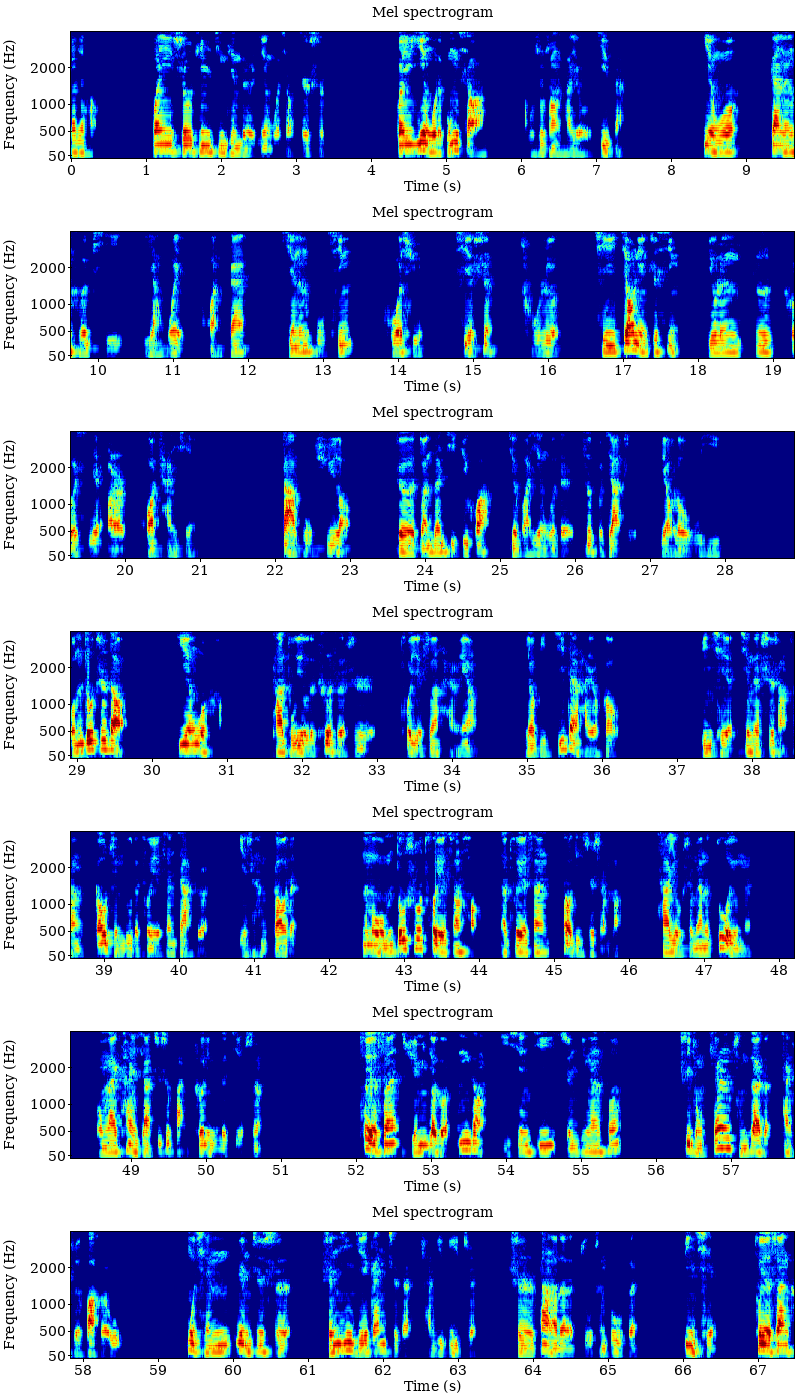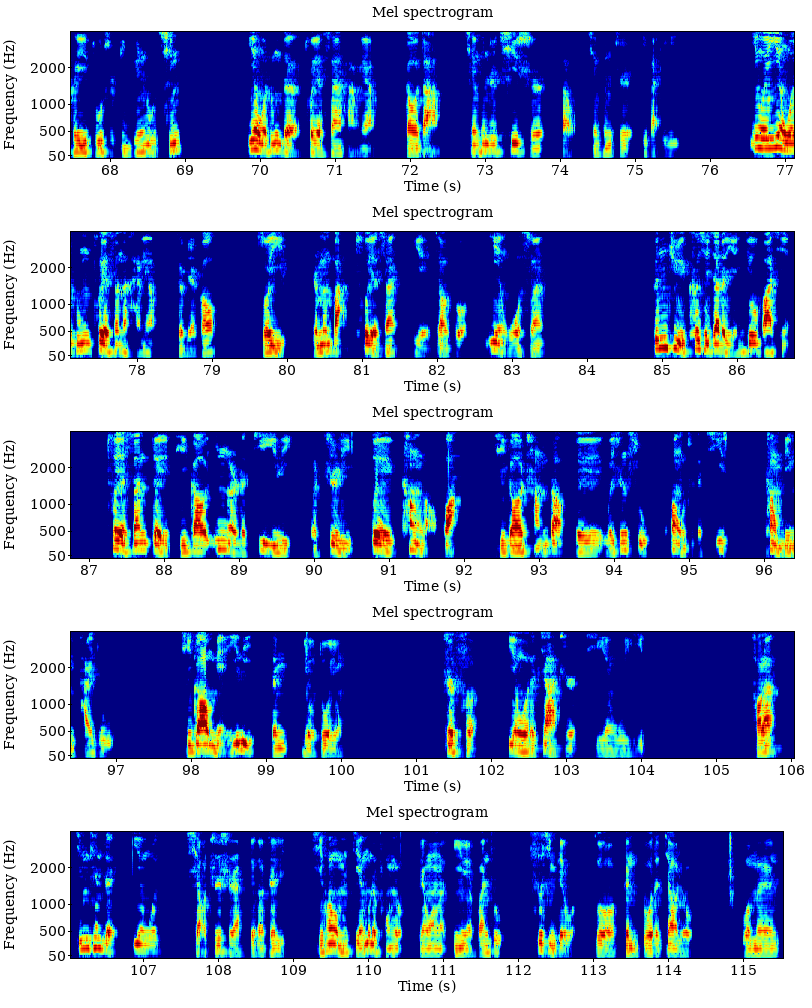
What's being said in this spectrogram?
大家好，欢迎收听今天的燕窝小知识。关于燕窝的功效啊，古书上它有记载：燕窝甘能和脾，养胃，缓肝，咸能补心，活血，泻肾，除热。其交黏之性，尤能滋和谐而化痰涎，大补虚劳。这短短几句话就把燕窝的滋补价值表露无遗。我们都知道。燕窝好，它独有的特色是唾液酸含量要比鸡蛋还要高，并且现在市场上高纯度的唾液酸价格也是很高的。那么我们都说唾液酸好，那唾液酸到底是什么？它有什么样的作用呢？我们来看一下知识百科里面的解释。唾液酸学名叫做 N- 杠乙酰基神经氨酸，是一种天然存在的碳水化合物。目前认知是神经节苷脂的传递递质，是大脑的组成部分，并且唾液酸可以阻止病菌入侵。燕窝中的唾液酸含量高达千分之七十到千分之一百一。因为燕窝中唾液酸的含量特别高，所以人们把唾液酸也叫做燕窝酸。根据科学家的研究发现。唾液酸对提高婴儿的记忆力和智力、对抗老化、提高肠道对维生素、矿物质的吸收、抗病排毒、提高免疫力等有作用。至此，燕窝的价值体现无疑。好了，今天的燕窝小知识就到这里。喜欢我们节目的朋友，别忘了订阅、关注、私信给我，做更多的交流。我们。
